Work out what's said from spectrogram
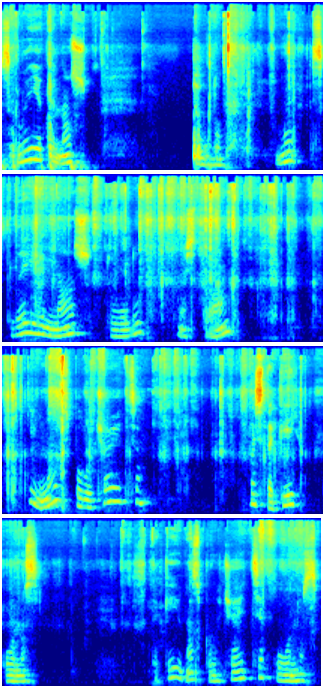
склеїти наш тулуб. Ми склеюємо наш тулуб ось так. І в нас виходить ось такий конус. Такий у нас виходить конус.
